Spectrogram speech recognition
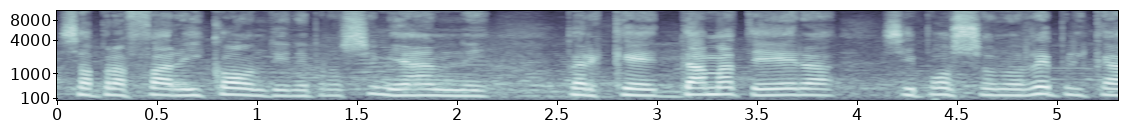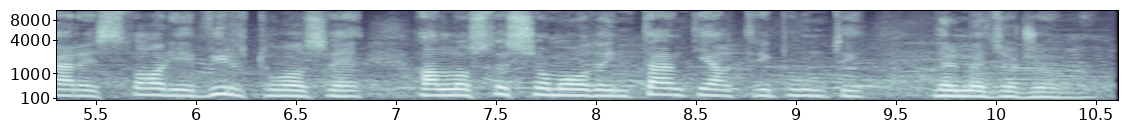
saprà fare i conti nei prossimi anni perché da Matera si possono replicare storie virtuose allo stesso modo in tanti altri punti del Mezzogiorno.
